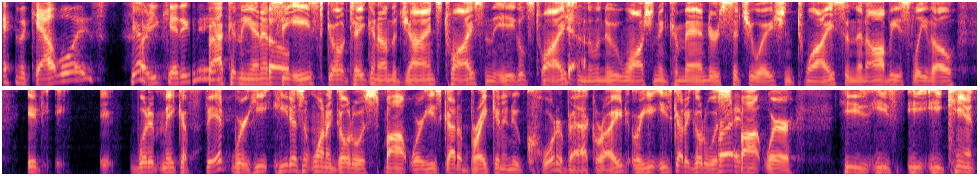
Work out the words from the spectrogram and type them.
and the Cowboys. Yeah. Are you kidding me? Back in the NFC so, East, go taking on the Giants twice and the Eagles twice yeah. and the new Washington Commanders situation twice. And then obviously, though, it, it, it would it make a fit where he, he doesn't want to go to a spot where he's got to break in a new quarterback, right? Or he, has got to go to a right. spot where he's he's he, he can't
